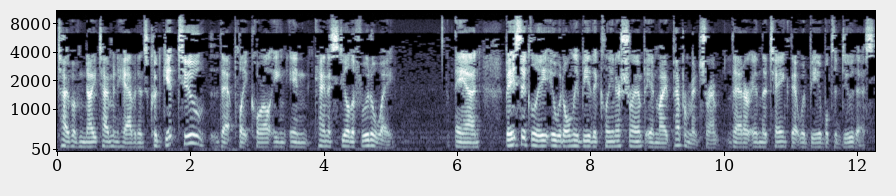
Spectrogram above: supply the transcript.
type of nighttime inhabitants could get to that plate coral and, and kind of steal the food away. And basically, it would only be the cleaner shrimp and my peppermint shrimp that are in the tank that would be able to do this.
